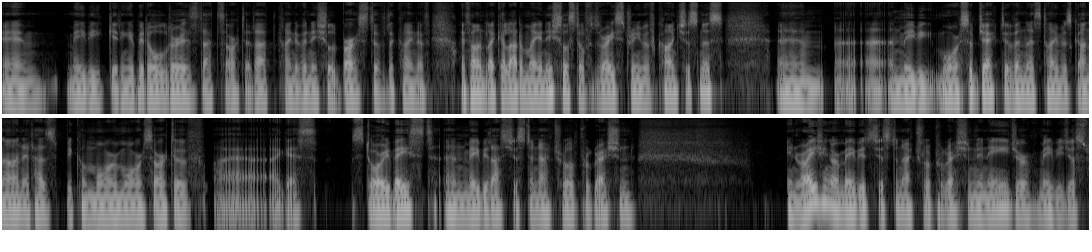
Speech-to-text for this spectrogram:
um, maybe getting a bit older is that sort of that kind of initial burst of the kind of I found like a lot of my initial stuff was very stream of consciousness um, uh, and maybe more subjective. And as time has gone on it has become more and more sort of uh, I guess story based and maybe that's just a natural progression in writing or maybe it's just a natural progression in age or maybe just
